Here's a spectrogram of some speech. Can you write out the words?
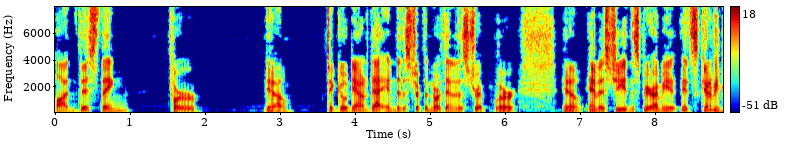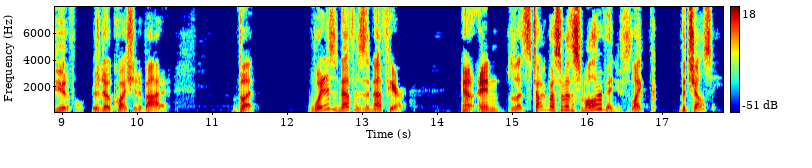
on this thing for, you know, to go down that end of the strip, the north end of the strip where, you know, MSG and the Sphere. I mean, it's going to be beautiful. There's no question about it. But what is enough is enough here. And, and let's talk about some of the smaller venues like the Chelsea,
